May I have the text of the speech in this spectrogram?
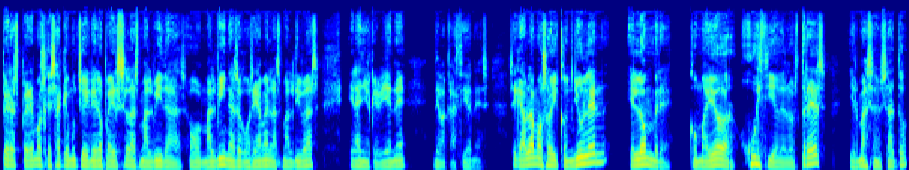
pero esperemos que saque mucho dinero para irse a las Malvidas o Malvinas o como se llaman las Maldivas el año que viene de vacaciones. Así que hablamos hoy con Julen, el hombre con mayor juicio de los tres y el más sensato,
